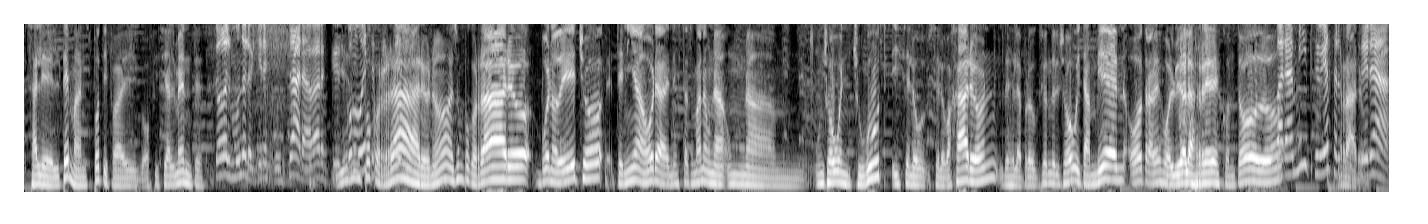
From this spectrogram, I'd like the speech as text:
sale el tema en Spotify oficialmente. Todo el mundo lo quiere escuchar, a ver qué, y es un poco este raro, ¿no? Es un poco raro. Bueno, de hecho, tenía ahora en esta semana una, una un show en Chubut y se lo, se lo bajaron desde la producción del show y también otra vez volvió a las redes con todo. Para mí, te voy a ser sincera,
